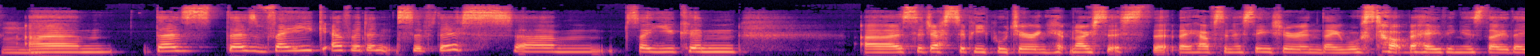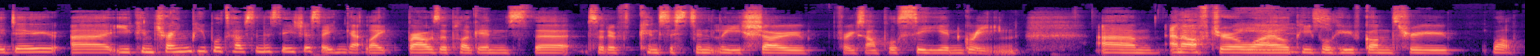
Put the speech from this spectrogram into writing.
Mm. Um, there's there's vague evidence of this, um, so you can uh, suggest to people during hypnosis that they have synesthesia and they will start behaving as though they do. Uh, you can train people to have synesthesia, so you can get like browser plugins that sort of consistently show, for example, C and green. Um, and after a while, people who've gone through well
